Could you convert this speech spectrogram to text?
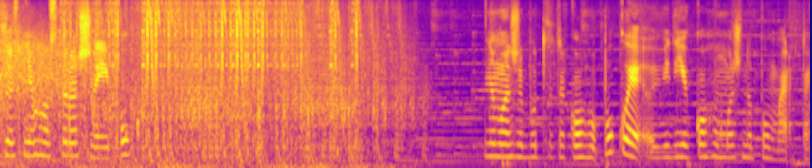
Щось в нього страшний пук. Не може бути такого пуку, від якого можна померти.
